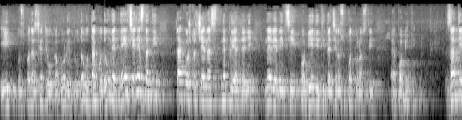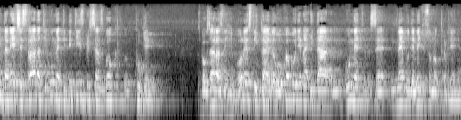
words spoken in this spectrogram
I gospodar svijete ukabulio tu dovu tako da umet neće nestati tako što će nas neprijatelji, nevjernici pobijediti, da će nas u potpunosti pobiti. Zatim da neće stradati umet i biti izbrisan zbog kuge, zbog zaraznih bolesti i ta je dova ukabuljena i da umet se ne bude međusobnog trvljenja,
